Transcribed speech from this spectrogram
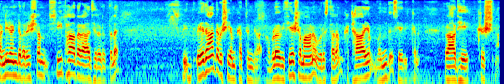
பன்னிரெண்டு வருஷம் ஸ்ரீபாதராஜரிடத்தில் வேதாந்த விஷயம் கத்துண்டார். அவ்வளோ விசேஷமான ஒரு ஸ்தலம் கட்டாயம் வந்து சேவிக்கணும். ராதே கிருஷ்ணா.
